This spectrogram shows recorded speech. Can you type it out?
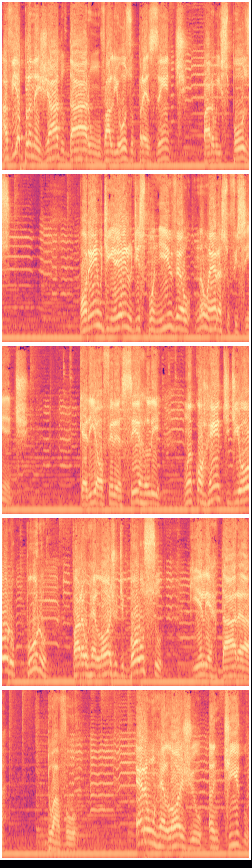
Havia planejado dar um valioso presente para o esposo, porém o dinheiro disponível não era suficiente. Queria oferecer-lhe uma corrente de ouro puro para o relógio de bolso que ele herdara do avô. Era um relógio antigo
